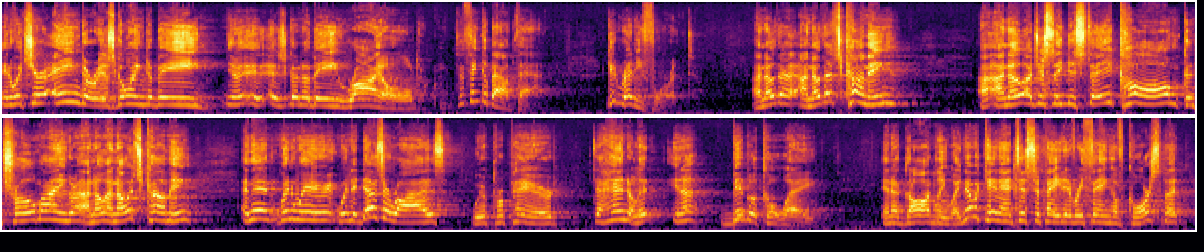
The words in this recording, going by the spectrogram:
in which your anger is going to be, you know, is going to be riled. To think about that. Get ready for it. I know that I know that's coming. I, know I just need to stay calm, control my anger. I know I know it's coming. And then when we're, when it does arise, we're prepared to handle it in a biblical way in a godly way. Now, we can't anticipate everything, of course, but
